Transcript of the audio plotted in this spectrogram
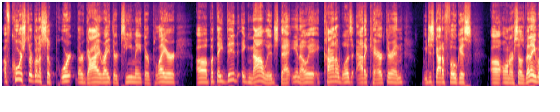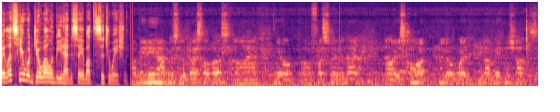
Of course, they're going to support their guy, right? Their teammate, their player. Uh, but they did acknowledge that, you know, it, kind of was out of character and we just got to focus uh, on ourselves. But anyway, let's hear what Joel Embiid had to say about the situation. I mean, it happens to the best of us. Uh, you know, uh, frustrating night. Uh, it's hard, you know, when you're not making shots.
